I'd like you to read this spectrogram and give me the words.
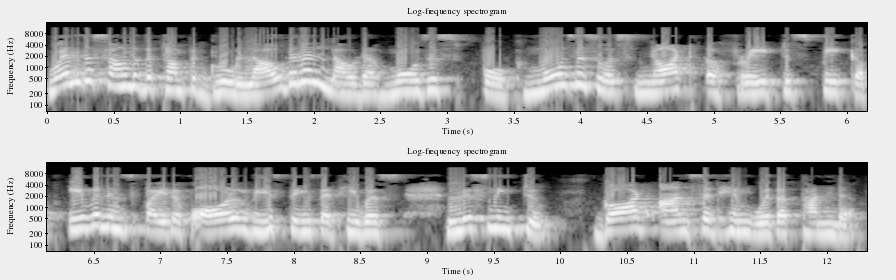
When the sound of the trumpet grew louder and louder, Moses spoke. Moses was not afraid to speak up, even in spite of all these things that he was listening to. God answered him with a thunder.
